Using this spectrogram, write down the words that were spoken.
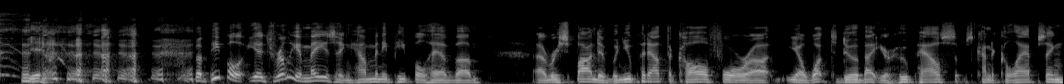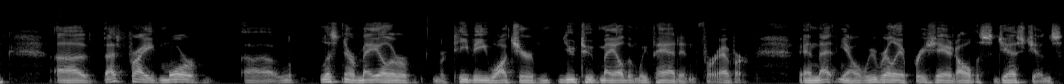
yeah, but people, it's really amazing how many people have um, uh, responded when you put out the call for uh, you know what to do about your hoop house that was kind of collapsing. Uh, that's probably more uh, listener mail or, or TV watcher YouTube mail than we've had in forever. And that, you know, we really appreciated all the suggestions.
